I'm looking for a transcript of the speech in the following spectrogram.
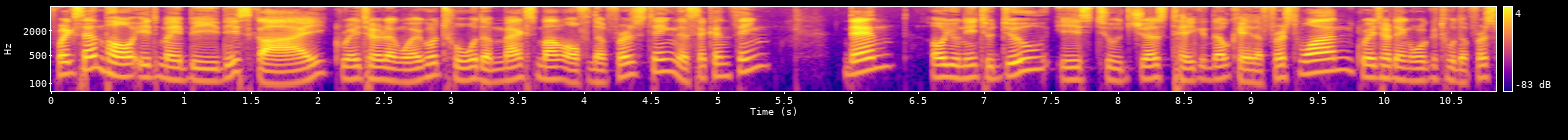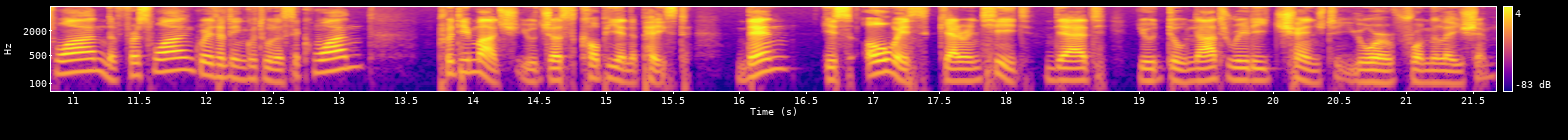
For example, it may be this guy greater than or equal to the maximum of the first thing, the second thing. Then all you need to do is to just take, okay, the first one greater than or equal to the first one, the first one greater than or equal to the second one. Pretty much you just copy and paste. Then it's always guaranteed that you do not really change your formulation.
